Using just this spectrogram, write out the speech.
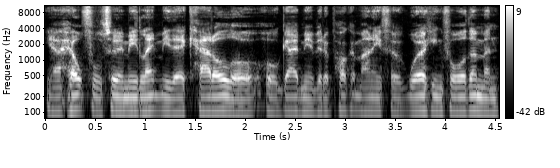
you know, helpful to me, lent me their cattle or, or gave me a bit of pocket money for working for them, and,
